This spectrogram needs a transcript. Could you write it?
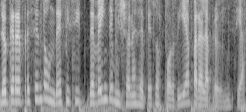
lo que representa un déficit de 20 millones de pesos por día para la provincia.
